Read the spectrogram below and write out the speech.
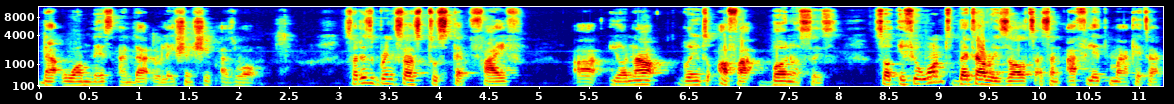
that warmness and that relationship as well. So this brings us to step five. Uh, you're now going to offer bonuses. So if you want better results as an affiliate marketer,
